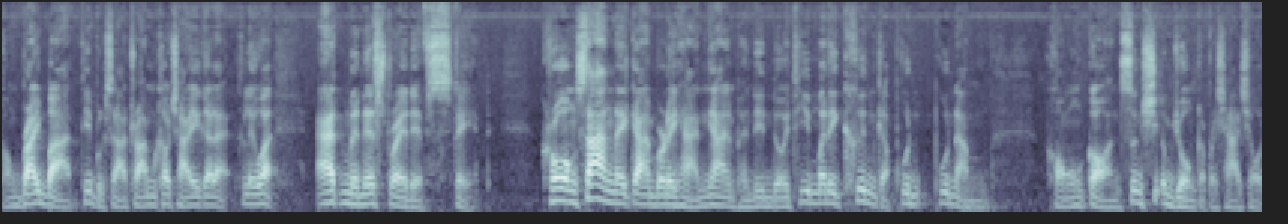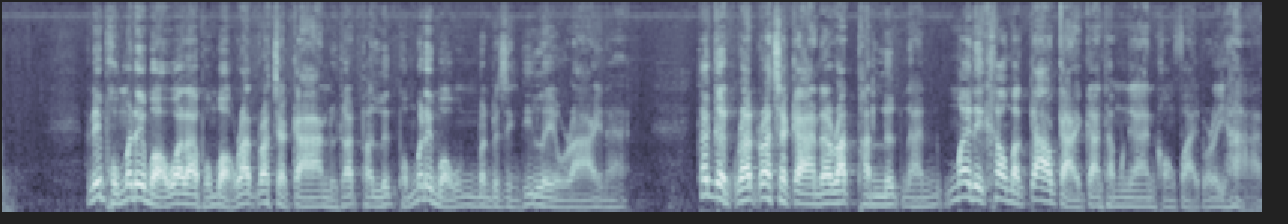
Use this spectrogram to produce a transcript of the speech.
ของไบรท์บาร์ที่ปรึกษาทรัมป์เขาใช้ก็ได้เขาเรียกว่า administrative state โครงสร้างในการบริหารงานแผ่นดินโดยที่ไม่ได้ขึ้นกับผู้ผู้นำ ขององค์กร ซึ่งเชื่อมโยงกับประชาชน อันนี้ผมไม่ได้บอกว่าเวลาผมบอกรัฐราชการหรือรัฐพันลึก ผมไม่ได้บอกว่ามันเป็นสิ่งที่เลวร้ายนะฮะถ้าเกิดรัฐราชการและรัฐพันลึกนั้น ไม่ได้เข้ามาก้าวไก่การทำงานของฝ่ายบริหาร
